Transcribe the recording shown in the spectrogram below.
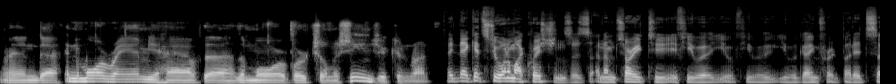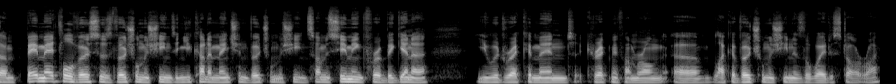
And uh, and the more RAM you have, the the more virtual machines you can run. That gets to one of my questions, is, and I'm sorry to if you were you, if you were you were going for it, but it's um, bare metal versus virtual machines, and you kind of mentioned virtual machines. So I'm assuming for a beginner, you would recommend, correct me if I'm wrong, uh, like a virtual machine is the way to start, right?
